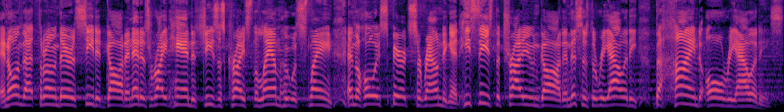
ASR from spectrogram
and on that throne there is seated God, and at his right hand is Jesus Christ, the Lamb who was slain, and the Holy Spirit surrounding it. He sees the triune God, and this is the reality behind all realities.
